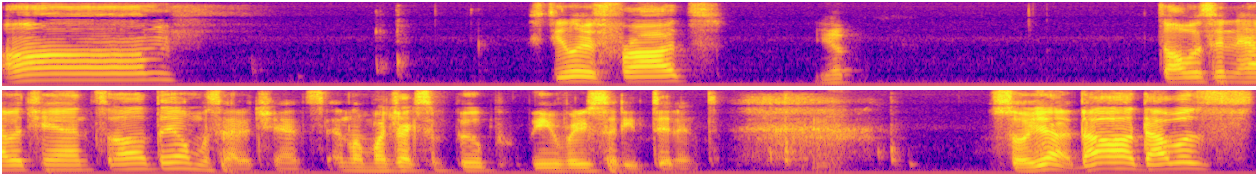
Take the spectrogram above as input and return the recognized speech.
Um. Steelers frauds. Yep. Dolphins didn't have a chance. Uh, they almost had a chance. And Lamar Jackson poop. We already said he didn't. So yeah, that uh, that was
